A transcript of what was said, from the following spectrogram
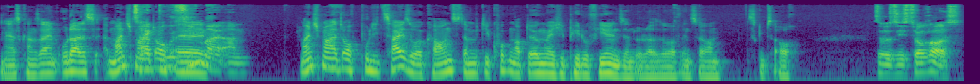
Ja, das kann sein. Oder das, manchmal Zeig hat auch, du sie äh, mal an. manchmal hat auch Polizei so Accounts, damit die gucken, ob da irgendwelche Pädophilen sind oder so auf Instagram. Das gibt's auch. So siehst du auch aus.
